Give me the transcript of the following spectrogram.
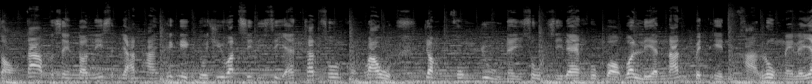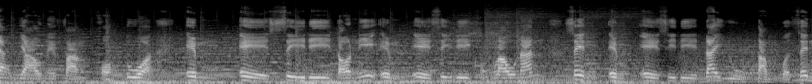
0.29%ตอนนี้สัญญาณทางเทคนิคโดยชี้วัด CDC Action Zone ของเรายังคงอยู่ในโซนสีแดงบ่งบอกว่าเหรียญนั้นเป็นเอ็นขาลงในระยะยาวในฝั่งของตัว MACD ตอนนี้ MACD ของเรานั้น เส้น MACD ได้อยู่ต่ำกว่าเส้น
